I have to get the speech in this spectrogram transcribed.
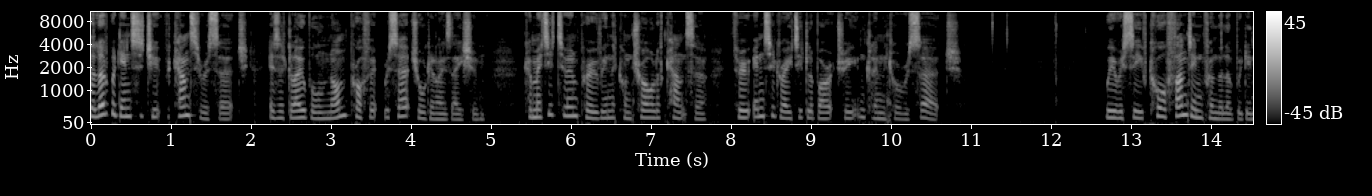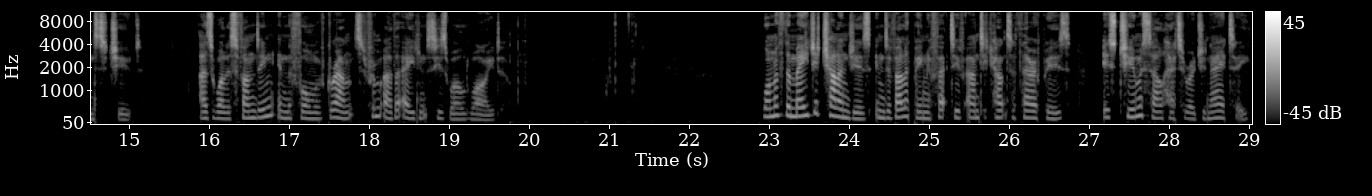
The Ludwig Institute for Cancer Research is a global non profit research organisation committed to improving the control of cancer through integrated laboratory and clinical research. We receive core funding from the Ludwig Institute, as well as funding in the form of grants from other agencies worldwide. One of the major challenges in developing effective anti cancer therapies is tumour cell heterogeneity.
